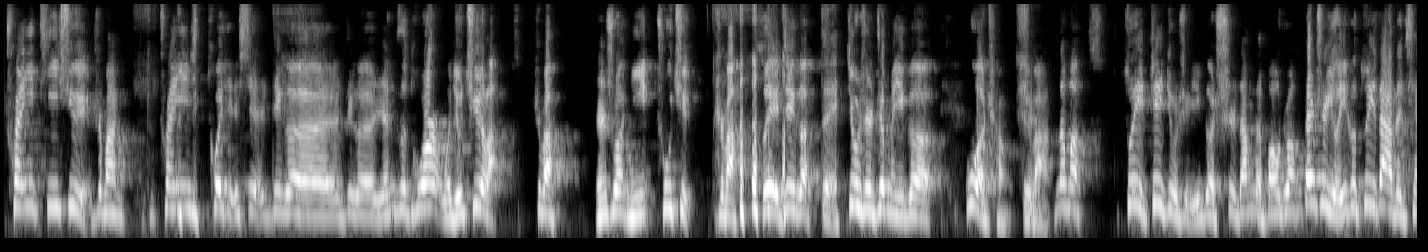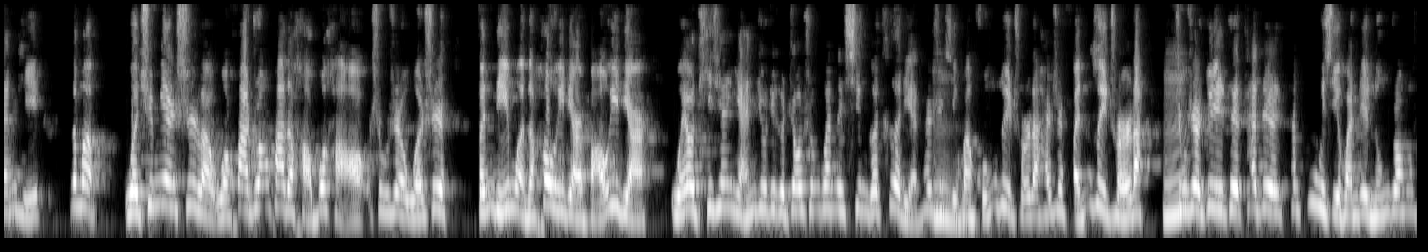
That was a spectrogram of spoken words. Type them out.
穿一 T 恤是吧，穿一拖鞋这个这个人字拖我就去了，是吧？人说你出去是吧？所以这个 对，就是这么一个过程，对吧？那么。所以这就是一个适当的包装，但是有一个最大的前提。那么我去面试了，我化妆化的好不好？是不是？我是粉底抹的厚一点、薄一点？我要提前研究这个招生官的性格特点，他是喜欢红嘴唇的还是粉嘴唇的？是不是？对这他这他不喜欢这浓妆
